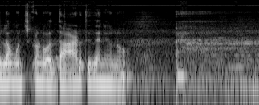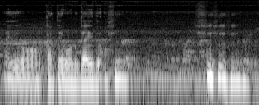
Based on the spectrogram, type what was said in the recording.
ಎಲ್ಲ ಮುಚ್ಕೊಂಡು ಒದ್ದಾಡ್ತಿದ್ದಾನೆ ಇವನು. ಅಯ್ಯೋ, ಕತೆ ಹುಡ್ಗ ಇದು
